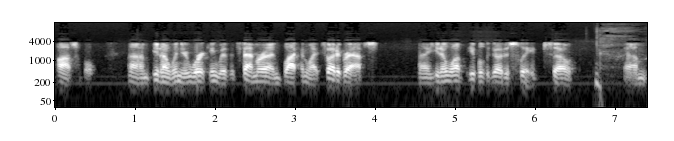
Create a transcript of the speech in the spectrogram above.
possible. Um, you know, when you're working with ephemera and black and white photographs, uh, you don't want people to go to sleep. So um,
